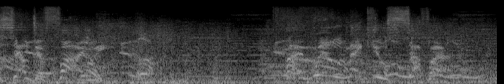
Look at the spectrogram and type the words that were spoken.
Shall defy me! I will make you suffer!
